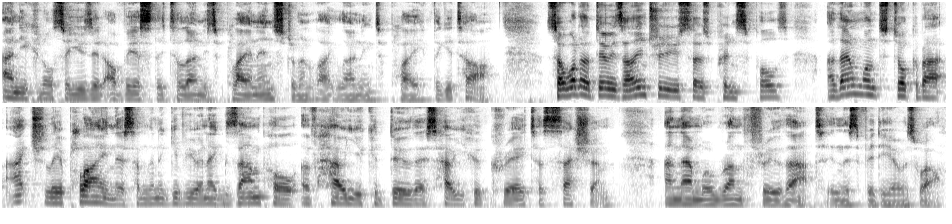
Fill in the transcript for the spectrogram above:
And you can also use it obviously to learning to play an instrument like learning to play the guitar. So what I'll do is I'll introduce those principles. I then want to talk about actually applying this. I'm going to give you an example of how you could do this, how you could create a session, and then we'll run through that in this video as well.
